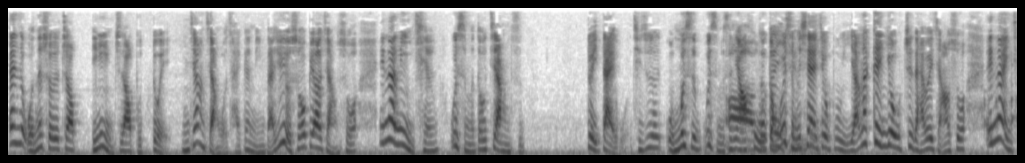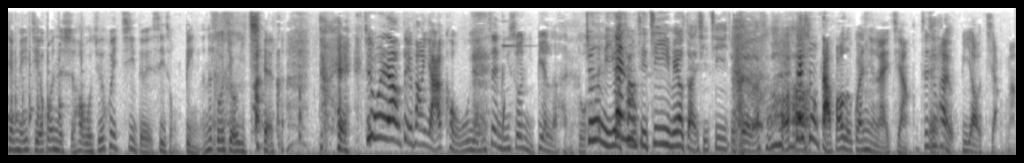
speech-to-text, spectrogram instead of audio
但是我那时候就知道隐隐知道不对。你这样讲，我才更明白。就有时候不要讲说，哎，那你以前为什么都这样子？对待我，其实我们为什么为什么是那样互动？哦、为什么现在就不一样？那更幼稚的还会讲到说，哎，那以前没结婚的时候，我觉得会记得也是一种病了。那多久以前？对，就是为了让对方哑口无言，证明说你变了很多。就是你有长期记忆，没有短期记忆就对了。但是用打包的观念来讲，这句话有必要讲吗？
